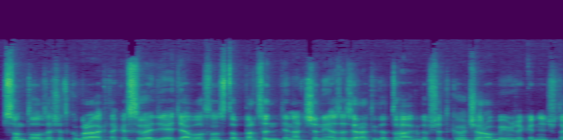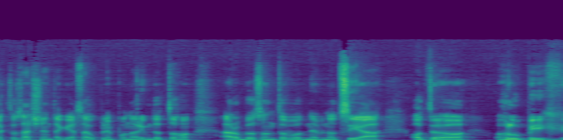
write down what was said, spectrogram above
som to od začiatku bral ako také svoje dieťa, bol som 100% nadšený a zazeratý do toho, do všetkého, čo robím, že keď niečo takto začnem, tak ja sa úplne ponorím do toho a robil som to vodne v noci a od hlupých e,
